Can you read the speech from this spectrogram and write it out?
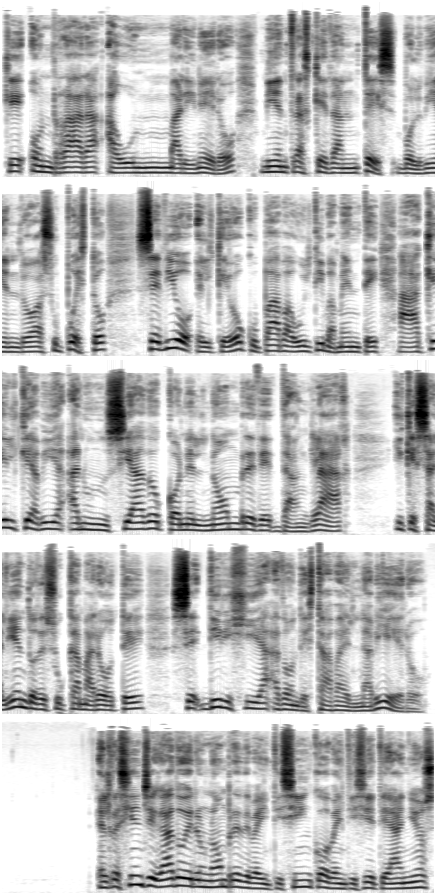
que honrara a un marinero, mientras que Dantes, volviendo a su puesto, cedió el que ocupaba últimamente a aquel que había anunciado con el nombre de Danglars y que saliendo de su camarote se dirigía a donde estaba el naviero. El recién llegado era un hombre de 25 o 27 años,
